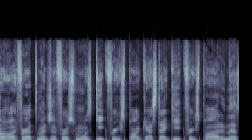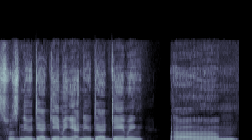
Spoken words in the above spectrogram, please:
Oh, I forgot to mention the first one was Geek Freaks podcast at Geek Freaks Pod, and this was New Dad Gaming at New Dad Gaming. Um,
